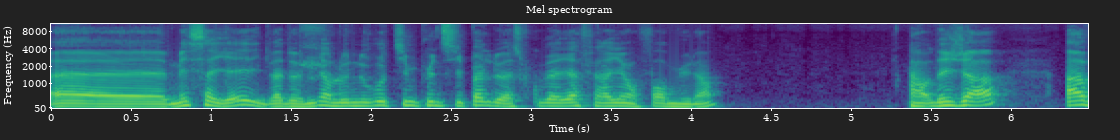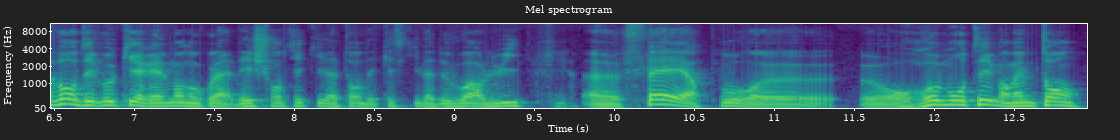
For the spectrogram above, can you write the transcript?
Mais ça y est, il va devenir le nouveau team principal de la Scuderia Ferrari en Formule 1. Alors déjà, avant d'évoquer réellement donc voilà les chantiers qui l'attendent et qu'est-ce qu'il va devoir lui euh, faire pour euh, euh, remonter, mais en même temps,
